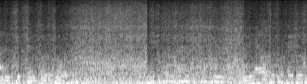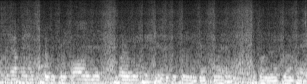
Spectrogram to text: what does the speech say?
other system for the board. And we have also professional photographer in the school to take all in the program pictures if you see him just smiling before the return page.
